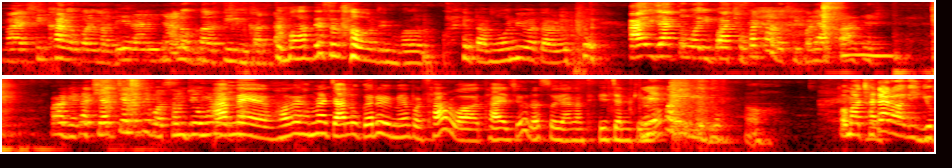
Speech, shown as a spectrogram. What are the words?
મારે શીખાડો પણ એમાં દેરાણી નાનો ઘર ક્લીન કરતા. મારે શું ખાવાનું મોની બતાડું આવી જાતો વળી પાછો કટાડો થી પડે આ હવે હમણાં ચાલુ કર્યું મેં પણ સારું આ થાય છે રસોઈયાનાથી કિચન કે મેં પણ લીધું. તો મારો છટારો આવી ગયો.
